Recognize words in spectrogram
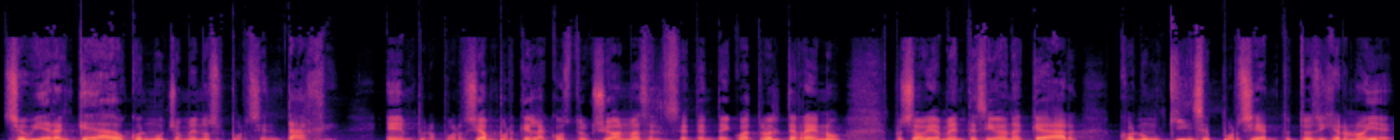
Se hubieran quedado con mucho menos porcentaje en proporción, porque la construcción más el 74 del terreno, pues obviamente se iban a quedar con un 15%. Entonces dijeron, oye,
